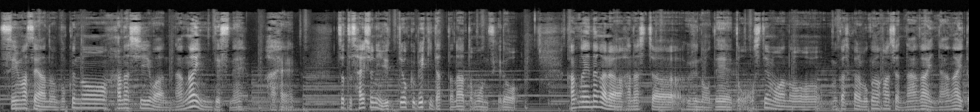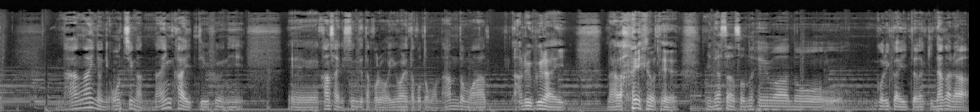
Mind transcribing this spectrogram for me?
すいません。あの僕の話は長いんですね。はい。ちょっと最初に言っておくべきだったなと思うんですけど考えながら話しちゃうのでどうしてもあの昔から僕の話は長い長いと長いのにオチがないんかいっていう風にえー、関西に住んでた頃言われたことも何度もあるぐらい長いので皆さんその辺はあのご理解いただきながら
